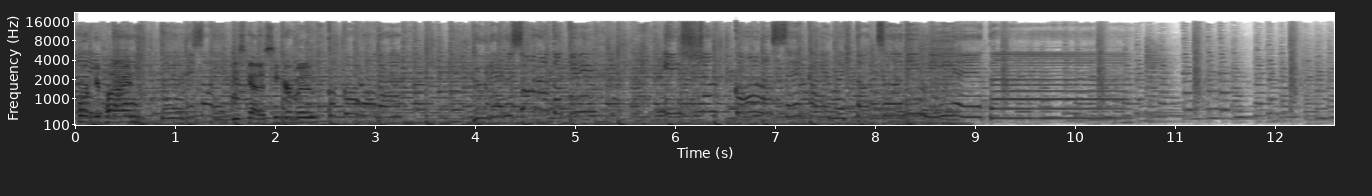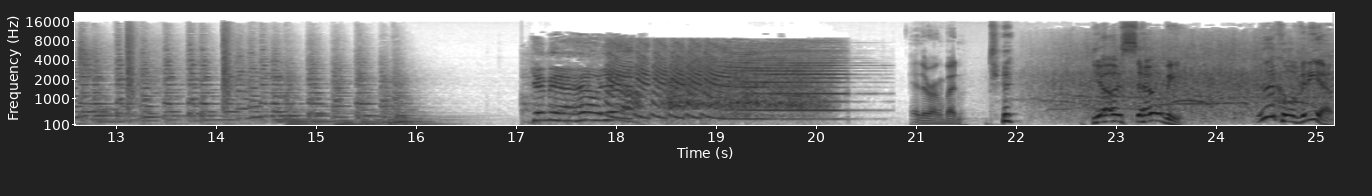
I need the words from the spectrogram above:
Porcupine. He's got a secret move. Give me a hell yeah! Hey, the wrong button. Yoasobi! This is a cool video.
